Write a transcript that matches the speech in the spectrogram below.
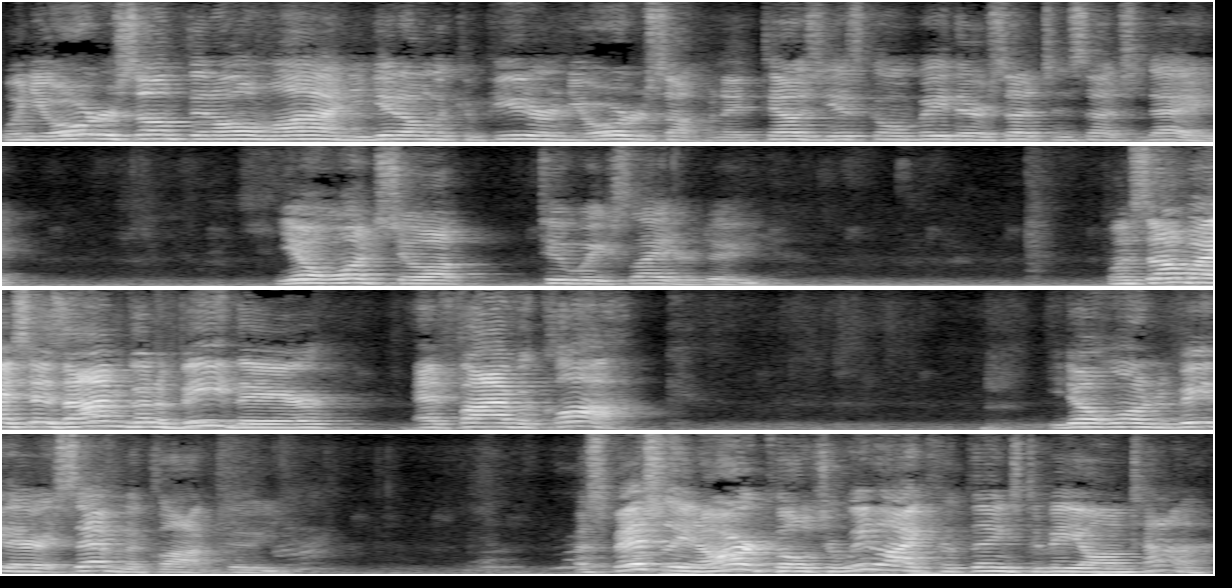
When you order something online, you get on the computer and you order something, it tells you it's going to be there such and such day. You don't want to show up two weeks later, do you? When somebody says, I'm going to be there at 5 o'clock, you don't want them to be there at 7 o'clock, do you? Especially in our culture, we like for things to be on time.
